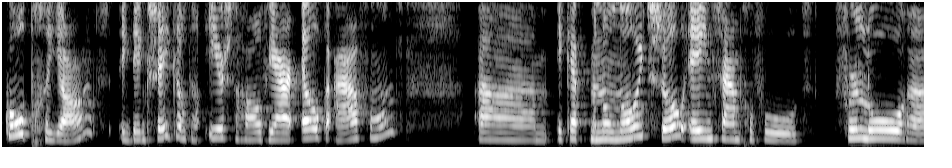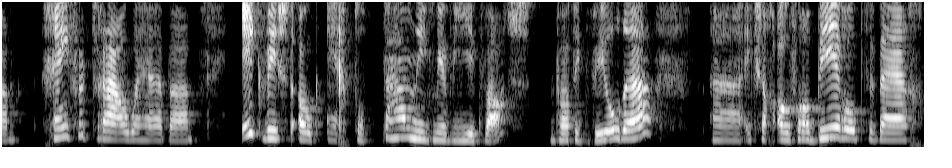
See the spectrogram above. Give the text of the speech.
kop gejankt. Ik denk zeker het eerste half jaar elke avond. Um, ik heb me nog nooit zo eenzaam gevoeld, verloren, geen vertrouwen hebben. Ik wist ook echt totaal niet meer wie ik was, wat ik wilde. Uh, ik zag overal beren op de weg.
